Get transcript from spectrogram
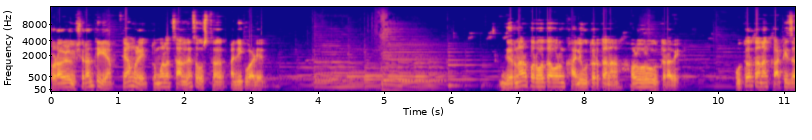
थोडा वेळ विश्रांती घ्या त्यामुळे तुम्हाला चालण्याचा उत्साह अधिक वाढेल. गिरनार पर्वतावरून खाली उतरताना हळूहळू उतरावे. उतरताना काठीचा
